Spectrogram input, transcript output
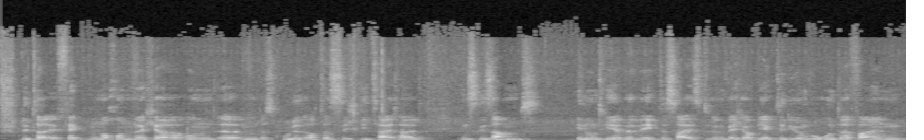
Splittereffekten noch und nöcher. Und ähm, das Coole ist auch, dass sich die Zeit halt insgesamt hin und her bewegt. Das heißt, irgendwelche Objekte, die irgendwo runterfallen,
